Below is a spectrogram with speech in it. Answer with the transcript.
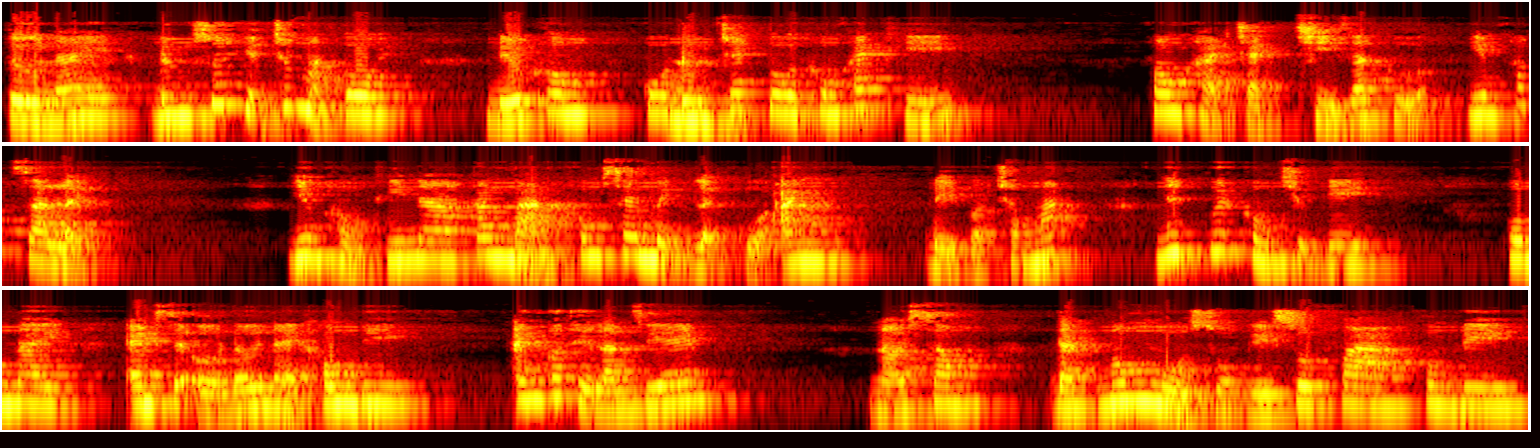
Từ nay đừng xuất hiện trước mặt tôi, nếu không cô đừng trách tôi không khách khí. Phong Khải Trạch chỉ ra cửa, nghiêm khắc ra lệnh. Nhưng Hồng Thi Na căn bản không xem mệnh lệnh của anh để vào trong mắt, nhất quyết không chịu đi. Hôm nay em sẽ ở nơi này không đi, anh có thể làm gì em? Nói xong, đặt mông ngồi xuống ghế sofa, không đi.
